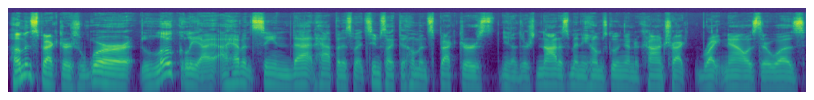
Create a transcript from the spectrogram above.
home inspectors were locally. I, I haven't seen that happen as much. It seems like the home inspectors, you know, there's not as many homes going under contract right now as there was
